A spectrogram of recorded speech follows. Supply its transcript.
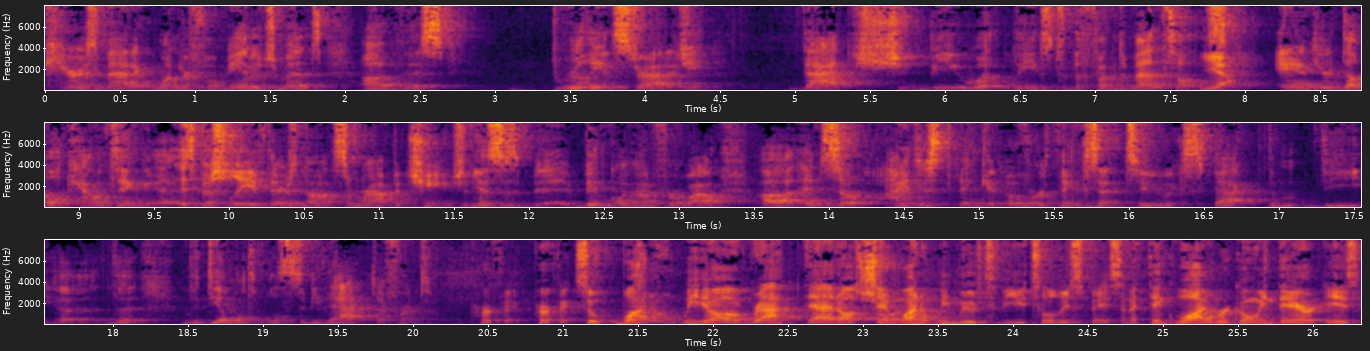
charismatic, wonderful management of this brilliant strategy, that should be what leads to the fundamentals. Yeah. And you're double counting, especially if there's not some rapid change. If This has been going on for a while, uh, and so I just think it overthinks it to expect the the uh, the the deal multiples to be that different. Perfect, perfect. So why don't we uh, wrap that up Sure. and why don't we move to the utility space? And I think why we're going there is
